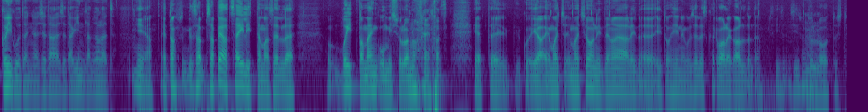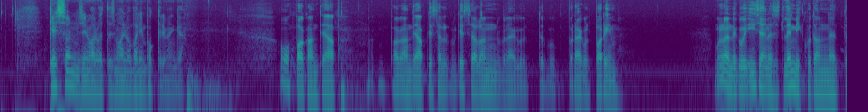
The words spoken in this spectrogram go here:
kõigud on ju, seda, seda kindlam sa oled. jah, et noh, sa, sa pead säilitama selle äh, võitva mängu, mis sul on olemas. et ja emotsioon, emotsioonide najal ei, ei tohi nagu sellest kõrvale kalduda, siis, siis on sul mhm. lootust. kes on sinu arvates maailma parim pokkerimängija? oh, pagan teab, pagan teab, kes seal, kes seal on praegult, praegult parim mul on nagu iseenesest lemmikud on need,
